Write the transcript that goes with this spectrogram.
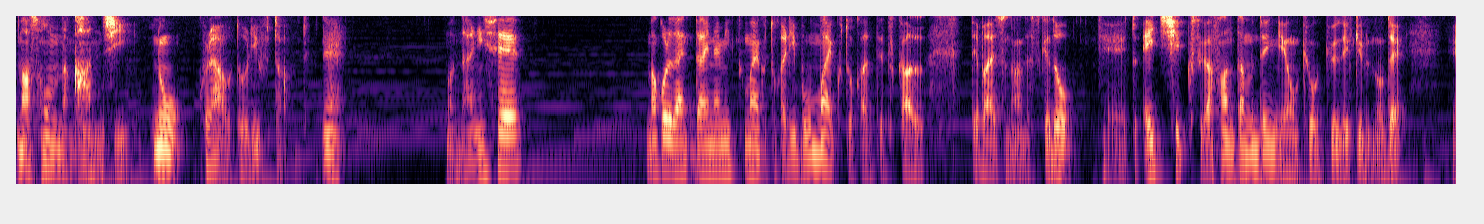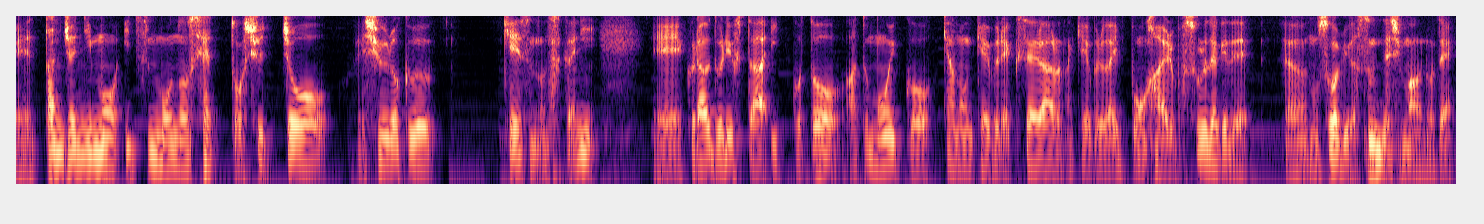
まあそんな感じのクラウドリフターというね、まあ、何せまあこれダイナミックマイクとかリボンマイクとかで使うデバイスなんですけど、えーと、H6 がファンタム電源を供給できるので、えー、単純にもういつものセット出張収録ケースの中に、えー、クラウドリフター1個とあともう1個キャノンケーブル XLR のケーブルが1本入ればそれだけであの装備が済んでしまうので、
